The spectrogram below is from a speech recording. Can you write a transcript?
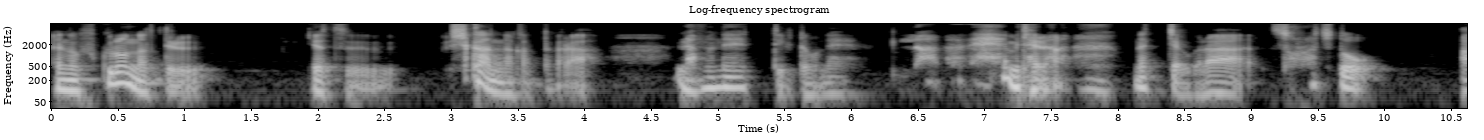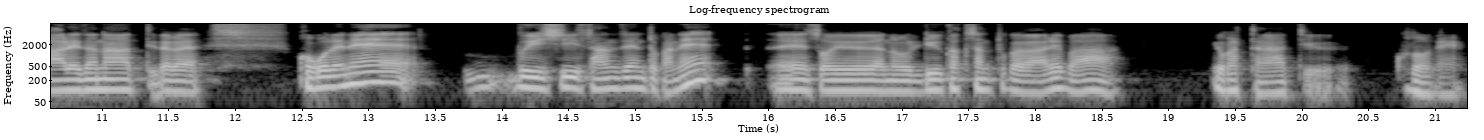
あの、袋になってるやつしかなかったから、ラムネって言ってもね、ラムネみたいな、なっちゃうから、それはちょっと、あれだなって、だから、ここでね、VC3000 とかね、えー、そういう、あの、龍角散とかがあれば、よかったなっていうことをね、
